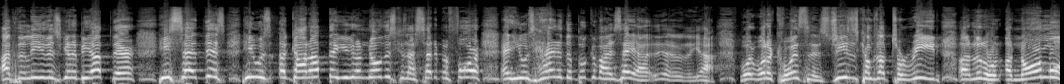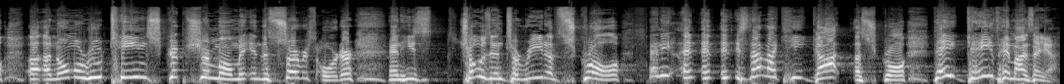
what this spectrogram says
I believe is going to be up there. He said this. He was uh, got up there. You don't know this because I said it before. And he was handed the book of Isaiah. yeah, what, what a coincidence. Jesus comes up to read a little, a normal, uh, a normal routine scripture moment in the service order. And he's chosen to read a scroll, and, he, and, and it's not like he got a scroll, they gave him Isaiah.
